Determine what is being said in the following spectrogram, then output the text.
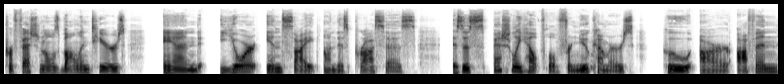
professionals, volunteers, and your insight on this process is especially helpful for newcomers who are often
